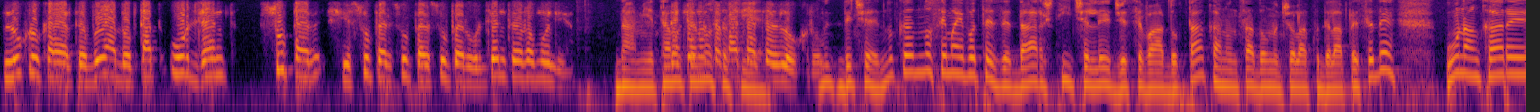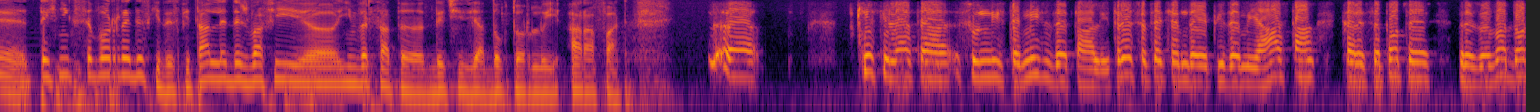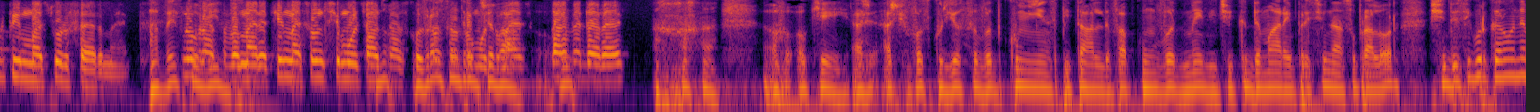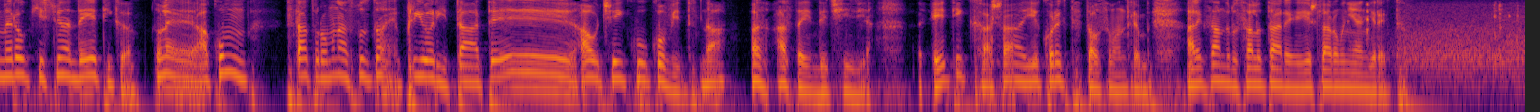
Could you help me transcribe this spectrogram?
Lucru care ar trebui adoptat urgent super și super, super, super urgent în România. Da, mi-e teamă de ce că nu nu o se să face fie. acest lucru? De ce? Nu că nu se mai voteze, dar știi ce lege se va adopta, că a anunțat domnul Ciolacu de la PSD? Una în care, tehnic, se vor redeschide spitalele, deci va fi uh, inversată decizia doctorului Arafat. Uh, chestiile astea sunt niște mici detalii. Trebuie să trecem de epidemia asta, care se poate rezolva doar prin măsuri ferme. Aveți nu COVID? vreau să vă mai rețin, mai sunt și mulți alți Nu, ascultători. vreau să întreb Vă ceva. mulțumesc. La revedere! ok, aș, aș fi fost curios să văd cum e în spital, de fapt cum văd medicii, cât de mare e presiunea asupra lor și desigur că rămâne mereu chestiunea de etică. Dole, acum statul român a spus, doamne, prioritate au cei cu COVID, da? A- Asta e decizia. Etic, așa, e corect, stau să mă întreb. Alexandru, salutare, ești la România în direct.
